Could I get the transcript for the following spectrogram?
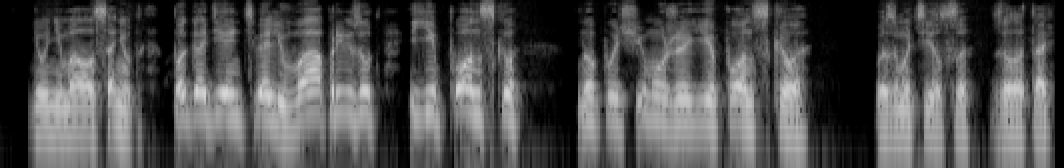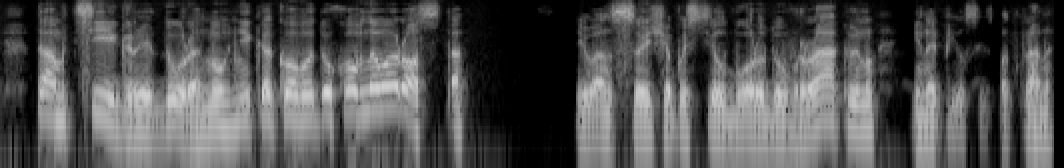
— не унималась Анюта. — Погоди, они тебя льва привезут, японского. — Но почему же японского? — возмутился золотарь. — Там тигры, дура, ну никакого духовного роста. Иван Сосович опустил бороду в раковину и напился из-под крана.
